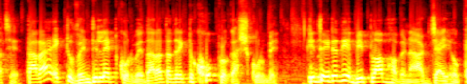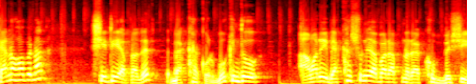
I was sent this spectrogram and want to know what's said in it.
আছে, তারা একটু ভেন্টিলেট করবে, তারা তাদের একটু ক্ষোভ প্রকাশ করবে। কিন্তু এটা দিয়ে বিপ্লব হবে না, আর যাই হোক, কেন হবে না, সেটি আপনাদের ব্যাখ্যা করব। কিন্তু আমার এই ব্যাখ্যা শুনে আবার আপনারা খুব বেশি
